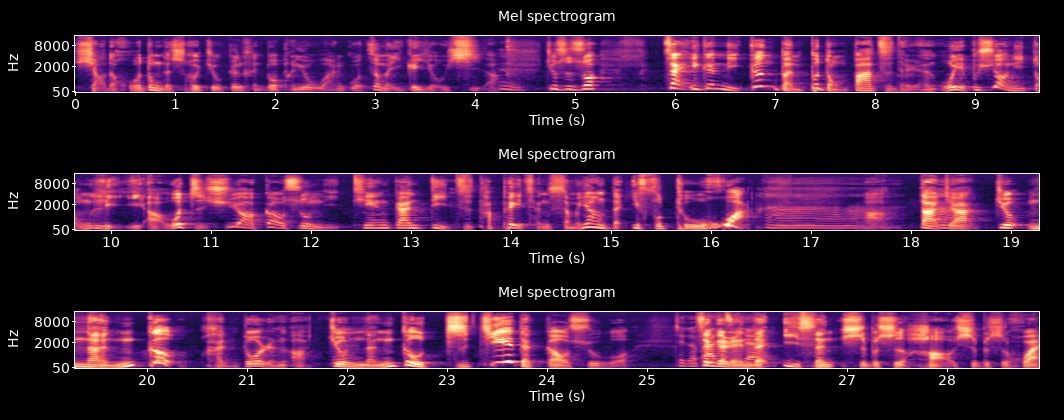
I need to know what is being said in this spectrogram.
小的活动的时候，就跟很多朋友玩过这么一个游戏啊，就是说，在一个你根本不懂八字的人，我也不需要你懂理啊，我只需要告诉你天干地支它配成什么样的一幅图画。啊，大家就能够很多人啊，就能够直接的告诉我，这个这个人的一生是不是好，是不是坏，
